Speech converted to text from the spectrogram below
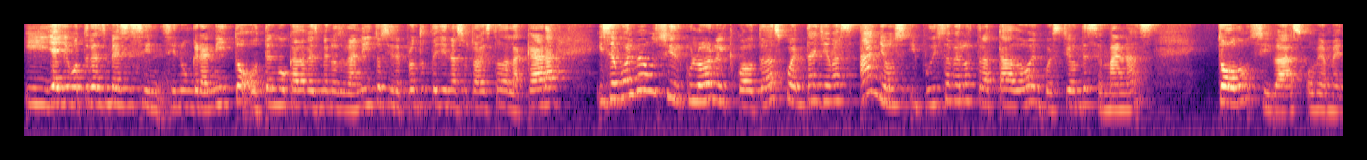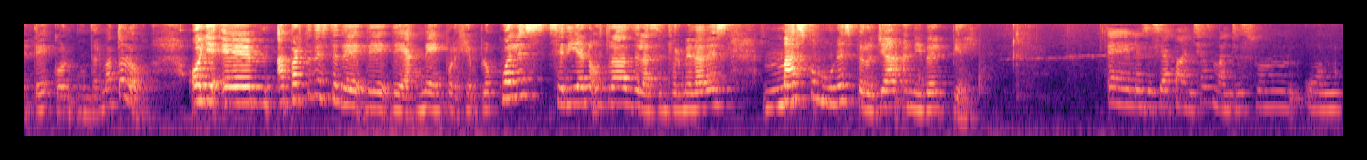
y ya llevo tres meses sin, sin un granito o tengo cada vez menos granitos y de pronto te llenas otra vez toda la cara y se vuelve un círculo en el que cuando te das cuenta llevas años y pudiste haberlo tratado en cuestión de semanas. Todo si vas, obviamente, con un dermatólogo. Oye, em, aparte de este de, de, acné, por ejemplo, ¿cuáles serían otras de las enfermedades más comunes, pero ya a nivel piel? Eh, les decía manchas, manchas es un, un,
